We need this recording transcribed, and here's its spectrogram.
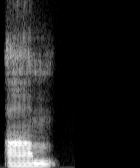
Um,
